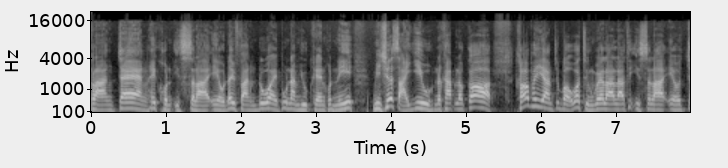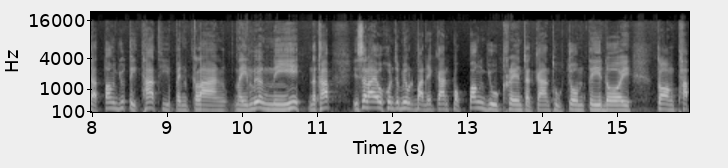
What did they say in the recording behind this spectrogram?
กลางแจ้งให้คนอิสราเอลได้ฟังด้วย ผู้นำยูเครนคนนี้มีเชื้อสายยิวนะครับแล้วก็เขาพยายามจะบอกว่าถึงเวลาแล้วที่อิสราเอลจะต้องยุติท่าทีเป็นกลางในเรื่องนี้นะครับอิสราเอลควรจะมีบทบาทในการปกป้องยูเครนจากการถูกโจมตีโดยกองทัพ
